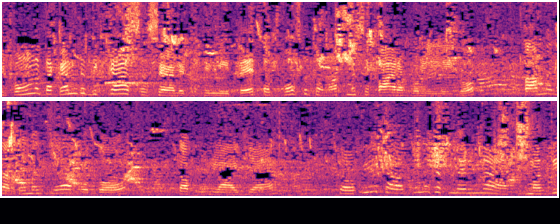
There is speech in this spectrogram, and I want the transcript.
λοιπόν να τα κάνετε δικά σας εάν επιθυμείτε. Το πώς θα το μάθουμε σε πάρα πολύ λίγο. Πάμε να δούμε και από εδώ τα πουλάκια τα οποία τα ακούμε καθημερινά. Μα τι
